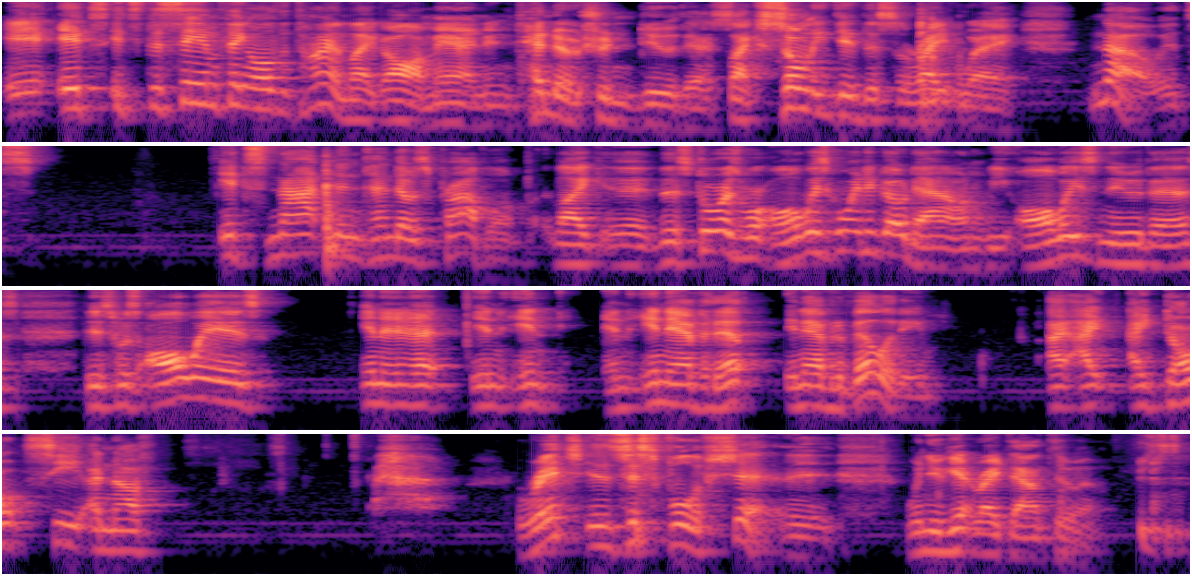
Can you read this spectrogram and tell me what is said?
it, it's it's the same thing all the time. Like oh man nintendo shouldn't do this. Like sony did this the right way. No it's it's not nintendo's problem. Like uh, the stores were always going to go down. We always knew this. This was always in an in, in an inevit- inevitability. I, I i don't see enough Rich is just full of shit uh, when you get right down to it. It's a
